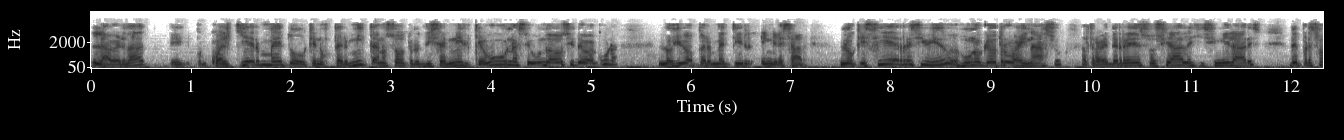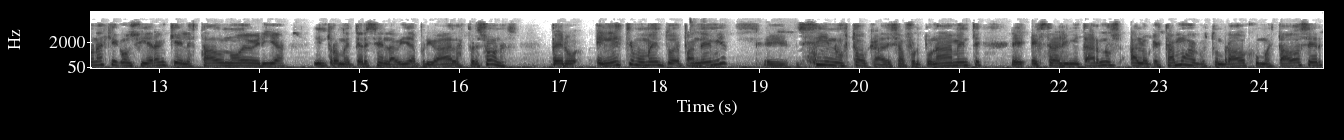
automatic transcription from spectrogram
la verdad, eh, cualquier método que nos permita a nosotros discernir que hubo una segunda dosis de vacuna, los iba a permitir ingresar. Lo que sí he recibido es uno que otro vainazo a través de redes sociales y similares de personas que consideran que el Estado no debería intrometerse en la vida privada de las personas. Pero en este momento de pandemia eh, sí nos toca, desafortunadamente, eh, extralimitarnos a lo que estamos acostumbrados como Estado a hacer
